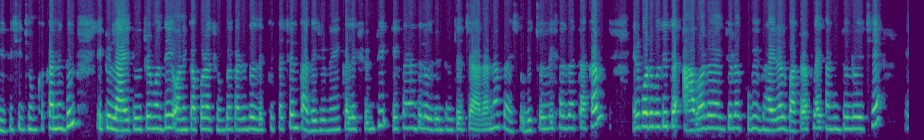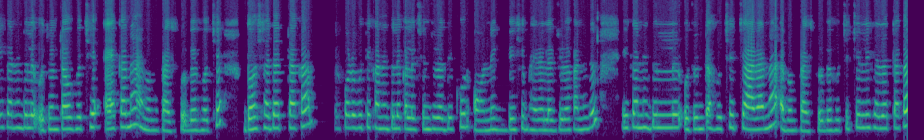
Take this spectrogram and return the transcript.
বিদেশি ঝুমকা কানের দুল। একটু লাইট ওয়েটের মধ্যে অনেক কাপড়া ঝুমকা কানের দুল দেখতে চাচ্ছেন তাদের জন্য এই কালেকশনটি এই কানের দুল ওজনটা হচ্ছে চার আনা, প্রাইস হবে চল্লিশ হাজার টাকা। এর পরবর্তীতে আবারও একজোড়া খুবই ভাইরাল বাটারফ্লাই কানের দুল রয়েছে। এই কানের দুলের ওজনটাও হচ্ছে এক আনা এবং প্রাইস পড়বে হচ্ছে দশ হাজার টাকা। এর পরবর্তী কানের দুলের কালেকশন জোড়া দেখুন, অনেক বেশি ভাইরাল এক জোড়া কানের দুল এই কানের দুলের ওজনটা হচ্ছে চার আনা এবং প্রাইস পড়বে হচ্ছে চল্লিশ হাজার টাকা।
